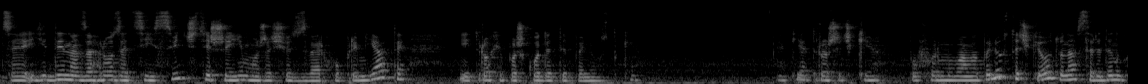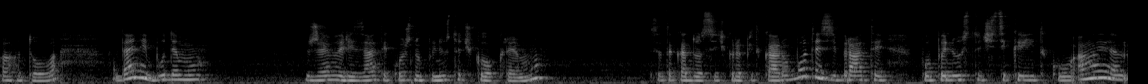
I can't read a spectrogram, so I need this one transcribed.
Це єдина загроза цій свічці, що її може щось зверху прим'яти і трохи пошкодити пелюстки. Як я трошечки поформувала пелюсточки, от у нас серединка готова. Далі будемо вже вирізати кожну пелюсточку окремо. Це така досить кропітка робота зібрати по пелюсточці квітку, але,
